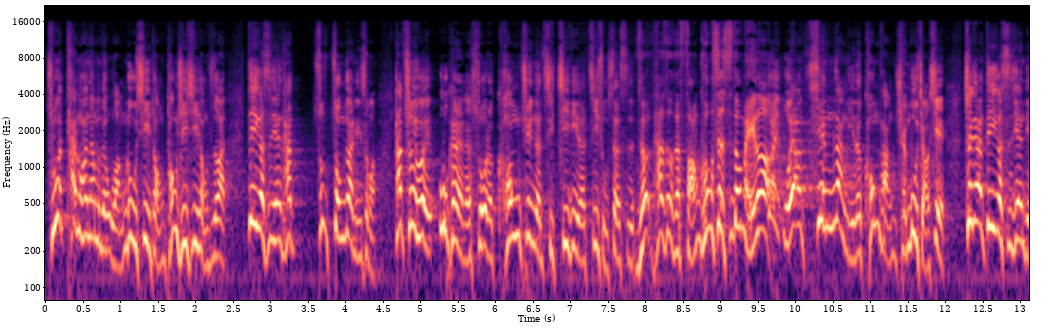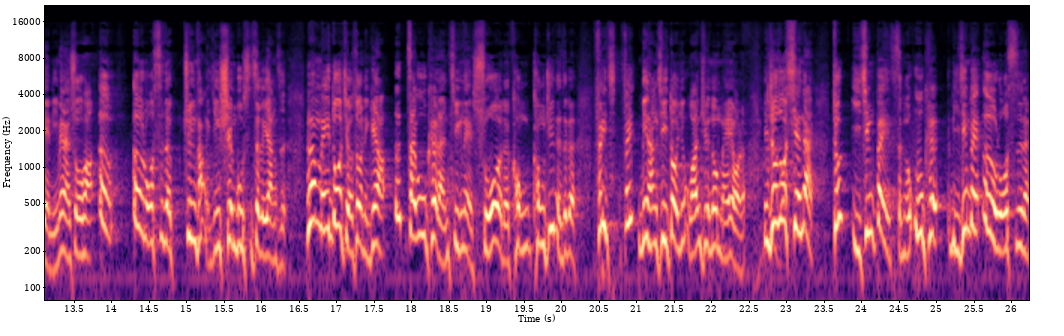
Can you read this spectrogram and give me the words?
除了瘫痪他们的网络系统、通讯系统之外，第一个时间他中中断你什么？他摧毁乌克兰的所有的空军的基基地的基础设施。你说他所有的防空设施都没了？对，我要先让你的空防全部缴械。所以在第一个时间点里面来说的话，二。俄罗斯的军方已经宣布是这个样子，那没多久之后，你看，在乌克兰境内所有的空空军的这个飞飞民航机都已经完全都没有了，也就是说，现在就已经被整个乌克已经被俄罗斯呢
